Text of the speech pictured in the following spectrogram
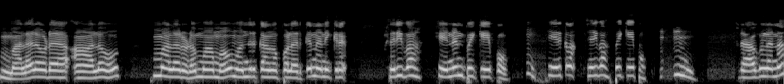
மலரோட ஆளும் மலரோட மாமாவும் வந்திருக்காங்க போல இருக்குன்னு நினைக்கிறேன். சரி வா என்னன்னு போய் கேட்போம் இருக்கலாம் சரி வா போய் கேட்போம். ராகுல் அண்ணா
